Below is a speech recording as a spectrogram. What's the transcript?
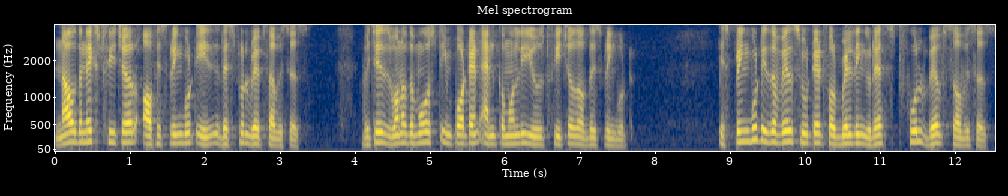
Now the next feature of Spring Boot is RESTful Web Services which is one of the most important and commonly used features of the Spring Boot. Spring Boot is a well suited for building RESTful web services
